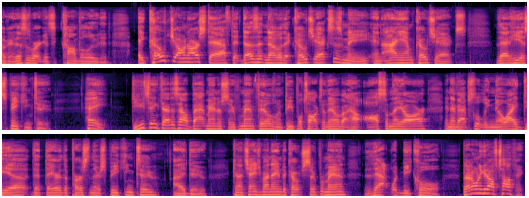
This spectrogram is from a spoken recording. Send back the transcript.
Okay, this is where it gets convoluted. A coach on our staff that doesn't know that Coach X is me and I am Coach X that he is speaking to. Hey, do you think that is how Batman or Superman feels when people talk to them about how awesome they are and have absolutely no idea that they're the person they're speaking to? I do. Can I change my name to Coach Superman? That would be cool. But I don't want to get off topic.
